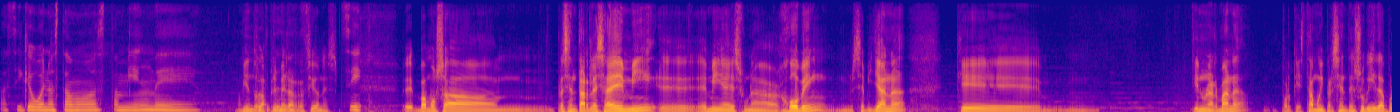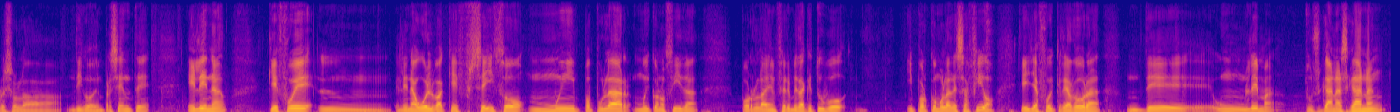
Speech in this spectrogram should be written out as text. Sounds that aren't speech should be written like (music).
así que bueno, estamos también de... Viendo las primeras reacciones. Sí. Eh, vamos a mm, presentarles a Emi. Eh, Emi es una joven sevillana que mm, tiene una hermana, porque está muy presente en su vida, por eso la digo en presente, Elena, que fue mm, Elena Huelva, que se hizo muy popular, muy conocida por la enfermedad que tuvo y por cómo la desafió. Ella fue creadora de un lema, tus ganas ganan,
